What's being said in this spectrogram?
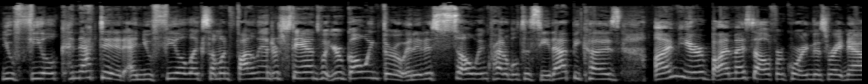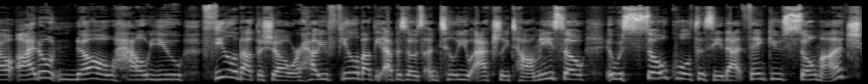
you feel connected and you feel like someone finally understands what you're going through. And it is so incredible to see that because I'm here by myself recording this right now. I don't know how you feel about the show or how you feel about the episodes until you actually tell me. So it was so cool to see that. Thank you so much.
